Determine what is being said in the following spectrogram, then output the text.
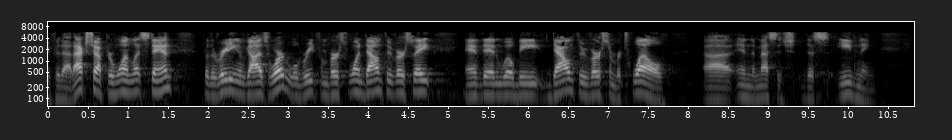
you for that. Acts chapter 1, let's stand for the reading of God's Word. We'll read from verse 1 down through verse 8, and then we'll be down through verse number 12 uh, in the message this evening.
